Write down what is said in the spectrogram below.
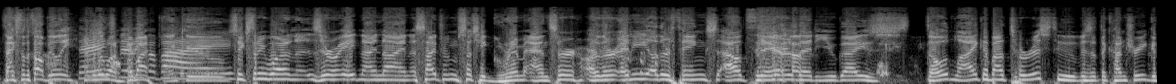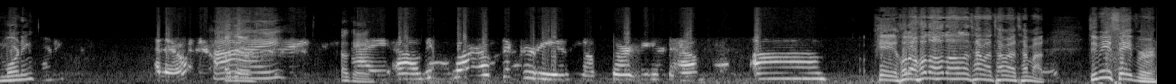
Thanks for the call, Billy. Have a good one. Bye-bye. Bye-bye. Thank you. 631-0899. Aside from such a grim answer, are there any other things out there that you guys don't like about tourists who visit the country? Good morning. Hello. Hi. Okay. Hi. Um, it's more of the Korean stuff. Sorry, Sam. Um, Okay, hold on, hold on, hold on, hold on. Time out, time out, time out. Do me a favor.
